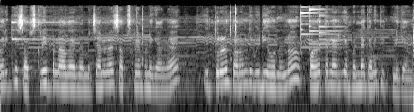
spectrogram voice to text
வரைக்கும் சப்ஸ்கிரைப் பண்ணாத நம்ம சேனலை சப்ஸ்கிரைப் பண்ணிக்காங்க. இத்துடன் தொடர்ந்து வீடியோ வரணும்னா பக்கத்தில் இருக்க பெல் ஐக்கானை கிளிக் பண்ணிக்காங்க.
